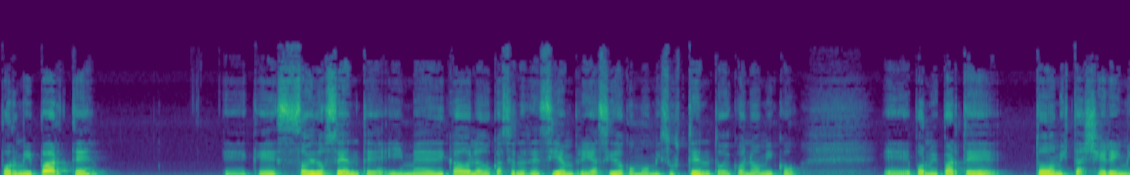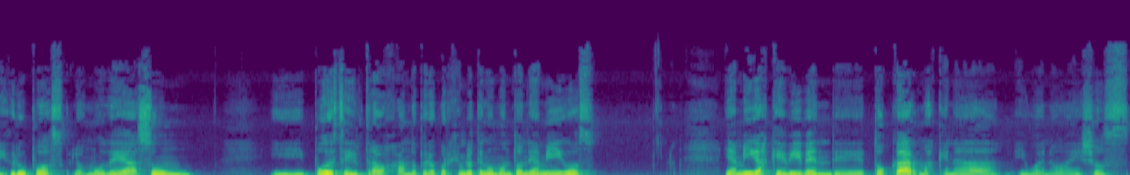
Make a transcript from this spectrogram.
por mi parte, eh, que soy docente y me he dedicado a la educación desde siempre y ha sido como mi sustento económico, eh, por mi parte, todos mis talleres y mis grupos los mudé a Zoom y pude seguir trabajando, pero por ejemplo tengo un montón de amigos y amigas que viven de tocar más que nada y bueno, a ellos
